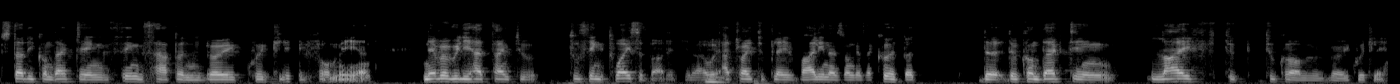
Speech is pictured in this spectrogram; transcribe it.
study conducting, things happened very quickly for me, and never really had time to to think twice about it. You know, mm. I, I, tried to play violin as long as I could, but the the conducting life took took over very quickly.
